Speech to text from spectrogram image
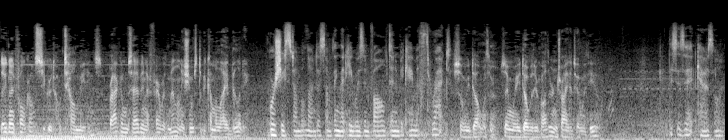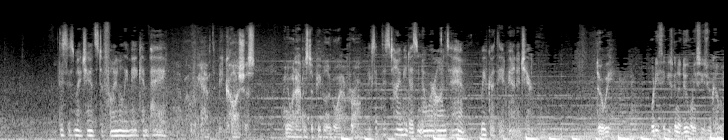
Late night phone calls, secret hotel meetings. Bracken was having an affair with Melanie. She must have become a liability. Or she stumbled onto something that he was involved in and became a threat. So he dealt with her. Same way he dealt with your mother and tried to deal with you. This is it, Castle. This is my chance to finally make him pay. But we have to be cautious. We know what happens to people who go after him. Except this time he doesn't know we're on to him. We've got the advantage here. Do we? What do you think he's gonna do when he sees you coming?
